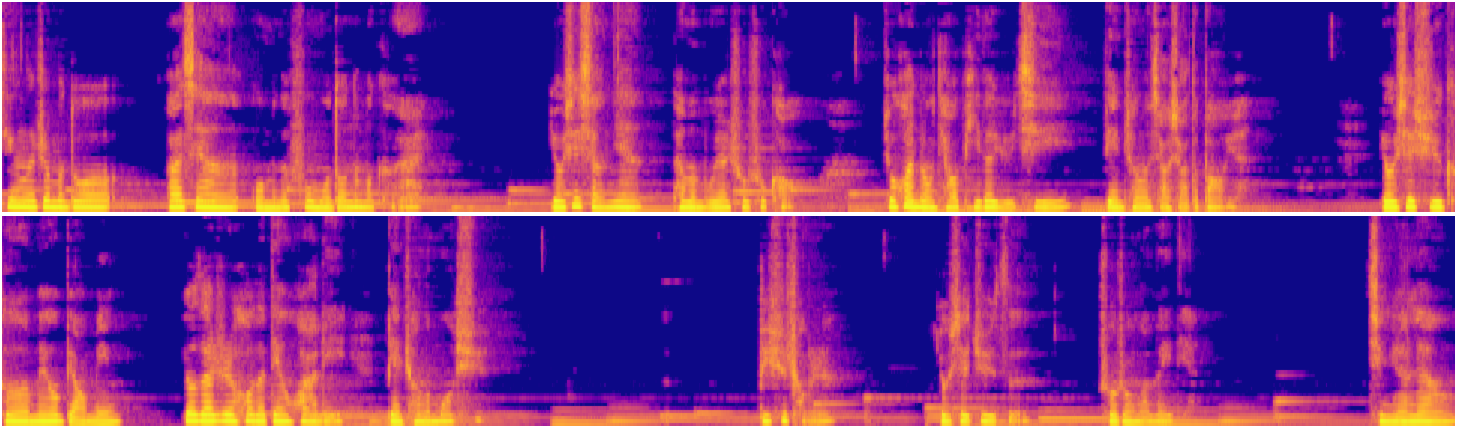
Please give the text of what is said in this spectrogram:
听了这么多发现我们的父母都那么可爱。有些想念，他们不愿说出口，就换种调皮的语气，变成了小小的抱怨；有些许可没有表明，又在日后的电话里变成了默许。必须承认，有些句子戳中了泪点，请原谅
